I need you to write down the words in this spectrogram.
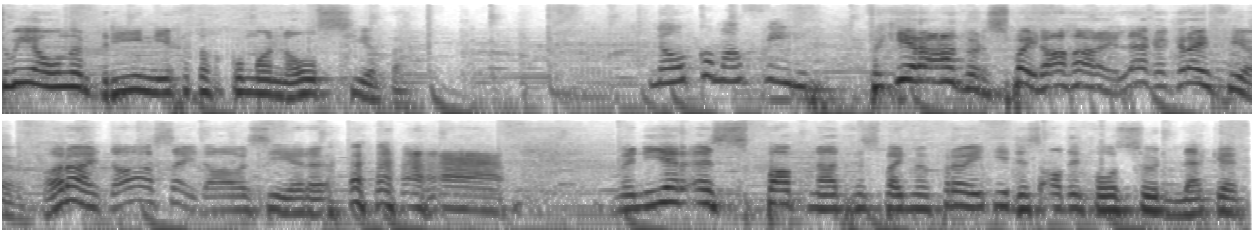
293,07? 0,4. Verkeerde antwoord. Spyt, daar gaan hy. Lekker kry vir jou. Alraai, daar is hy, dames en here. Meneer is papnat gespuit. Mevrou het jy dis altyd vir ons so lekker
